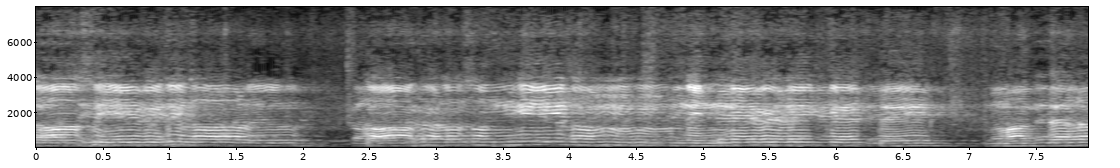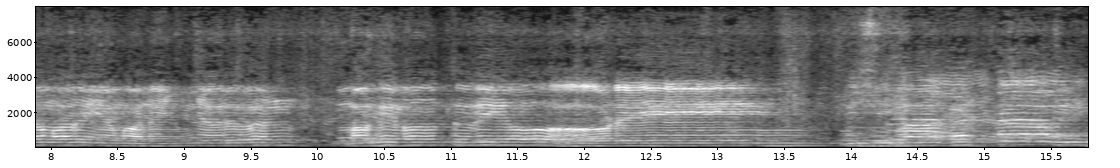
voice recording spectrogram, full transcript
ദാസേ നാളിൽ കാഹള സംഗീതം നിന്നെ വിളിക്കട്ടെ. മഗ്ദലമറിയമണിഞ്ഞൊരുവൻ മഹിമത്തുതിയോടെ. വിശുദ്ധാകർത്താവിൻ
